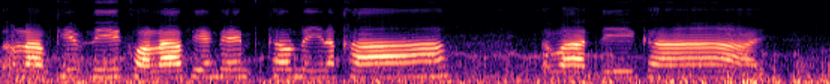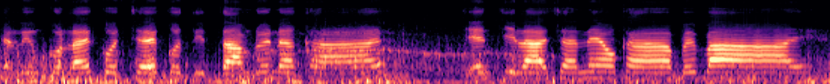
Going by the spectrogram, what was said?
สำหรับ คลิปนี้ขอลาเพียงเท่านี้นะคะ สวัสดีค่ะ อย่าลืมกดไลค์ กดแชร์ กดติดตามด้วยนะคะ เจนจิราชาแนลค่ะ บ๊ายบาย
